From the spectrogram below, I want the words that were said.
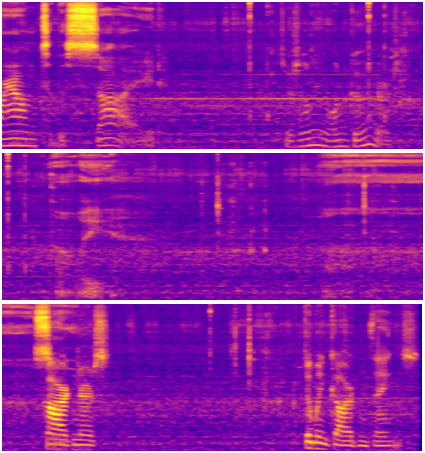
around to the side. There's only one guard. Oh wait. Uh, Gardeners. Doing garden things.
